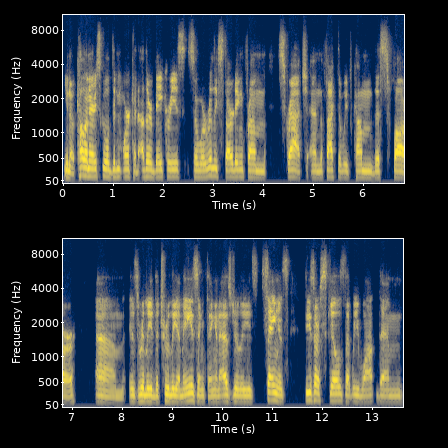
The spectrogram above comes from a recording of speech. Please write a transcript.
you know culinary school didn't work at other bakeries. So we're really starting from scratch. And the fact that we've come this far um, is really the truly amazing thing. And as julie's saying is these are skills that we want them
